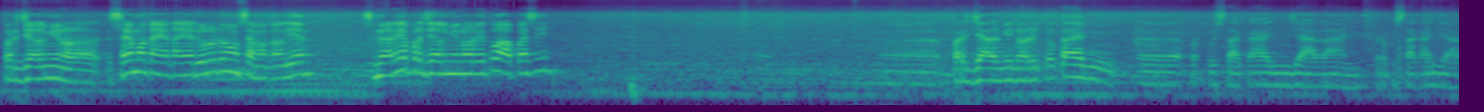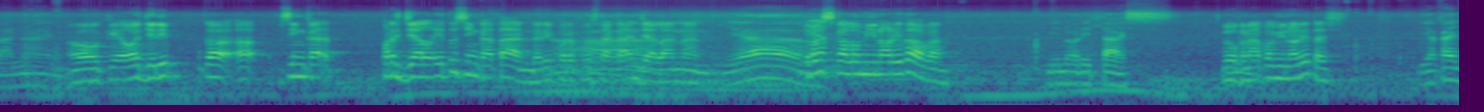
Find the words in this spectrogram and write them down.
Perjal Minor. Saya mau tanya-tanya dulu dong sama kalian. Sebenarnya Perjal Minor itu apa sih? Eh, Perjal minor itu kan eh, perpustakaan jalan, perpustakaan jalanan. Oke oh jadi ke eh, singkat Perjal itu singkatan dari perpustakaan jalanan. Ya, Terus kalau minor itu apa? minoritas. Loh kenapa minoritas? Ya kan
